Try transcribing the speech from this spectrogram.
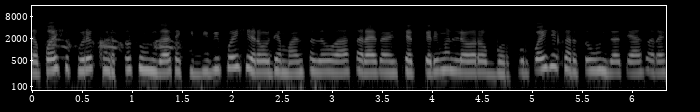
तर पैसे पुरे खर्चच होऊन जाते किती बी पैसे राहू द्या माणसाजवळ असं राहत. आणि शेतकरी म्हणल्यावर भरपूर पैसे खर्च होऊन जाते असं राहत.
